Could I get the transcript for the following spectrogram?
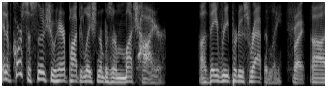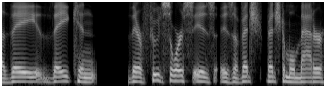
And of course, the snowshoe hare population numbers are much higher. Uh, they reproduce rapidly. Right. Uh, they they can their food source is is a veg, vegetable matter,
